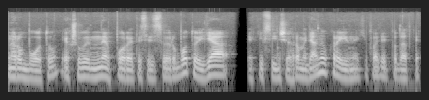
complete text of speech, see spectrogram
на роботу. Якщо ви не впораєтеся зі своєю роботою, я, як і всі інші громадяни України, які платять податки,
